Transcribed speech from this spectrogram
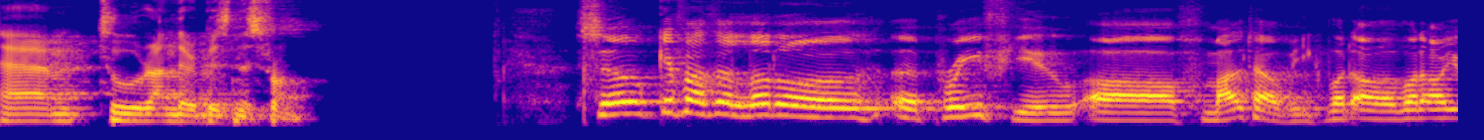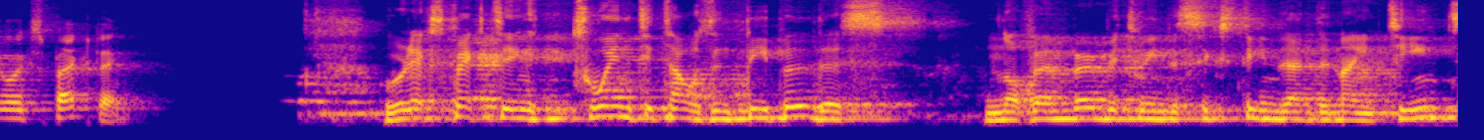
um, to run their business from. So, give us a little uh, preview of Malta Week. What are what are you expecting? We're expecting twenty thousand people this November between the 16th and the 19th,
